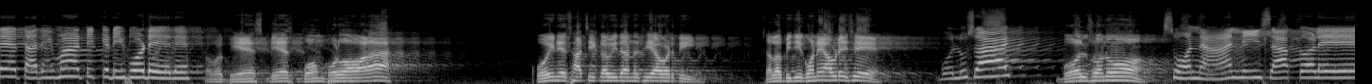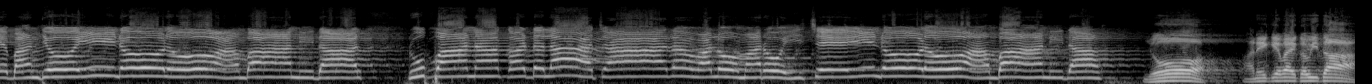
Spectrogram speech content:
રે તારી માં ટીકડી ફોડે રે. હવે બેસ બેસ બોમ ફોડવા વાળા કોઈને સાચી કવિતા નથી આવડતી. ચલો બીજી કોને આવડે છે? બોલું સાહેબ. બોલ સોનું. સોનાની સાકળે બાંધ્યો ઈંડોળો જો આને કહેવાય કવિતા.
